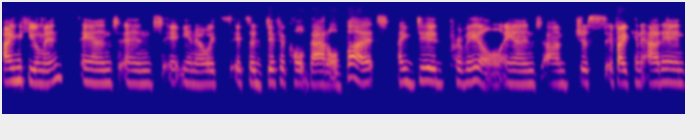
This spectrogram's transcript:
I'm human and and it, you know it's it's a difficult battle but i did prevail and um, just if i can add in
